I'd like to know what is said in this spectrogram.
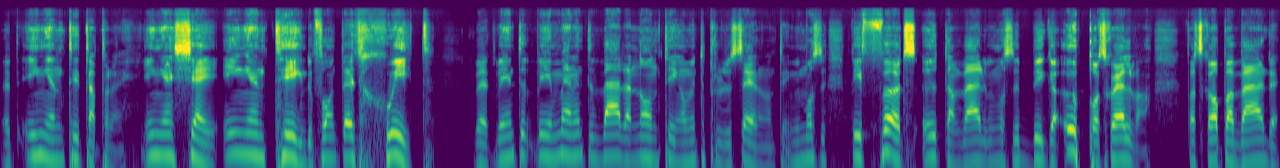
Vet, ingen tittar på dig. Ingen tjej, ingenting. Du får inte ett skit. Vet, vi, är inte, vi män är inte värda någonting om vi inte producerar någonting. Vi, måste, vi föds utan värde. Vi måste bygga upp oss själva för att skapa värde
